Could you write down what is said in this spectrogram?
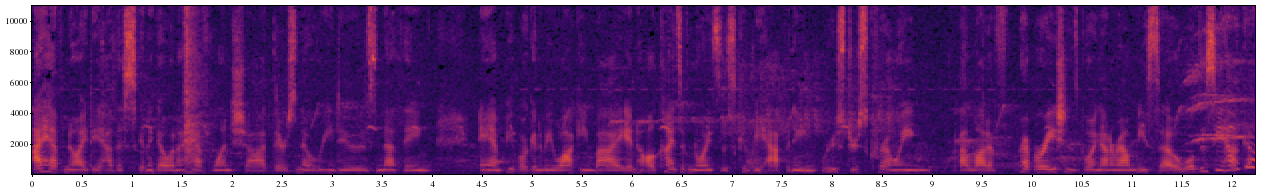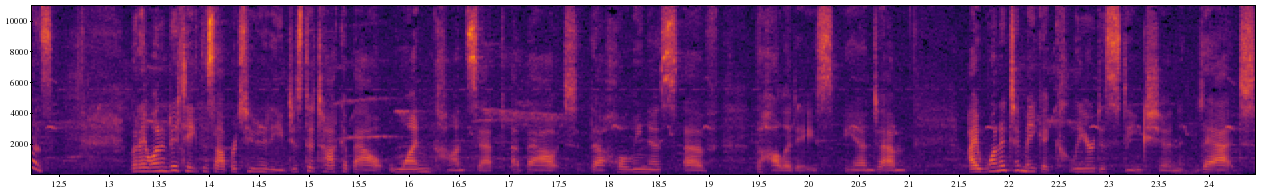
I have no idea how this is going to go, and I have one shot. There's no redos, nothing, and people are going to be walking by, and all kinds of noises could be happening roosters crowing, a lot of preparations going on around me, so we'll just see how it goes. But I wanted to take this opportunity just to talk about one concept about the holiness of the holidays. And um, I wanted to make a clear distinction that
